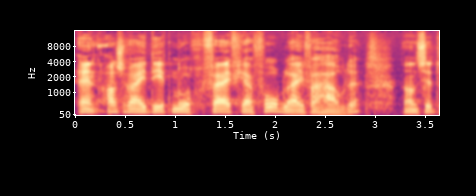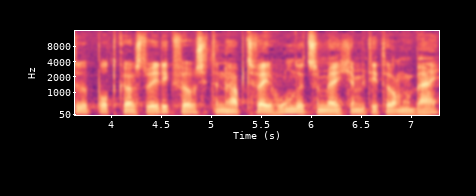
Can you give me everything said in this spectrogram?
En als wij dit nog vijf jaar vol blijven houden, dan zitten we podcast, weet ik veel. We zitten nu op 200 zo'n beetje met dit er allemaal bij.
